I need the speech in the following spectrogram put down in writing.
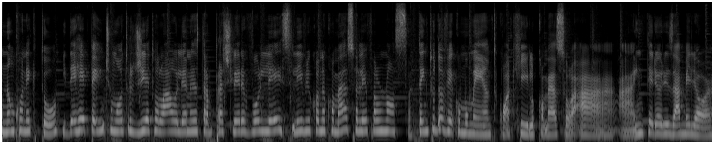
não conectou. E de repente, um outro dia, eu tô lá olhando essa prateleira, vou ler esse livro, e quando eu começo a ler, eu falo, nossa, tem tudo a ver com o momento, com aquilo, começo a, a interiorizar melhor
